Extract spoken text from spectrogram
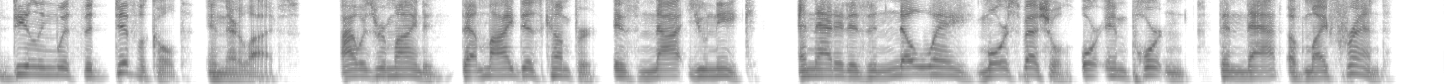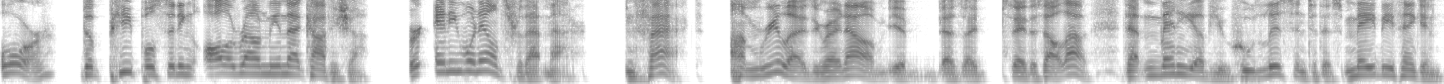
dealing with the difficult in their lives. I was reminded that my discomfort is not unique and that it is in no way more special or important than that of my friend or the people sitting all around me in that coffee shop or anyone else for that matter. In fact, I'm realizing right now, as I say this out loud, that many of you who listen to this may be thinking,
